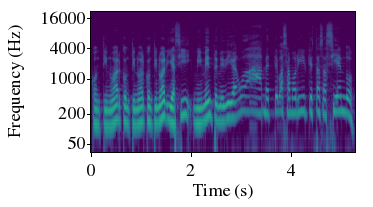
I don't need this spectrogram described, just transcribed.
continuar, continuar, continuar y así mi mente me diga, ¡Wow! te vas a morir, ¿qué estás haciendo?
